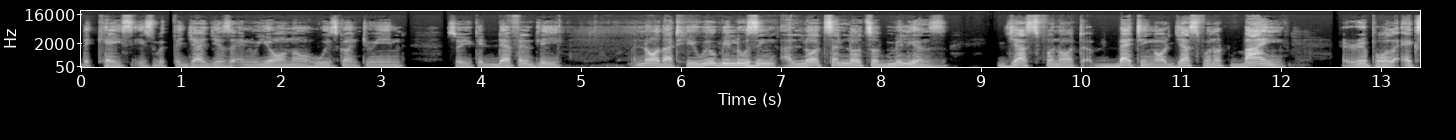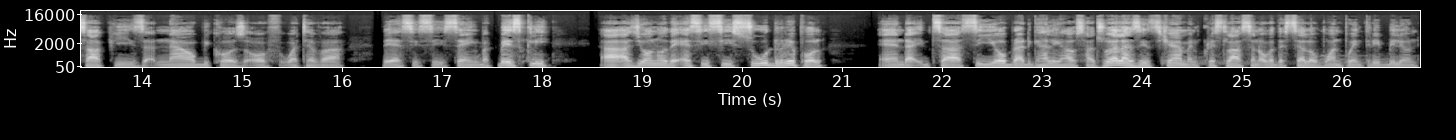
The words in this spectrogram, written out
the case is with the judges and we all know who is going to win so you can definitely know that he will be losing lots and lots of millions just for not betting or just for not buying Ripple XRPs now because of whatever the SEC is saying. But basically, uh, as you all know, the SEC sued Ripple and uh, its uh, CEO Brad Garlinghouse, as well as its chairman Chris Larsen, over the sale of 1.3 billion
